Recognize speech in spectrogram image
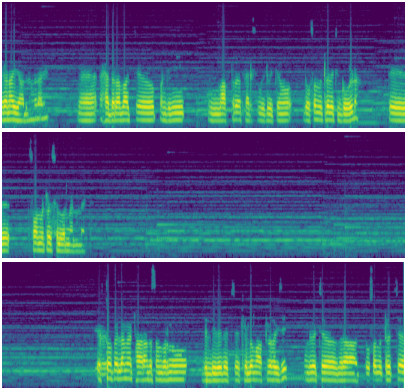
ਮੇਰਾ ਨਾਮ ਯਾਦਵਿੰਦਰ ਹੈ ਜੀ। ਮੈਂ ਹੈਦਰਾਬਾਦ ਚ ਪੰਜਵੀਂ ਮਾਸਟਰ ਐਥਲੈਟਿਕਸ ਮੀਟ ਵਿੱਚੋਂ 200 ਮੀਟਰ ਵਿੱਚ 골ਡ ਤੇ 100 ਮੀਟਰ ਸਿਲਵਰ ਮੈਡਲ ਲੈ ਕੇ। ਇਸ ਤੋਂ ਪਹਿਲਾਂ ਮੈਂ 18 ਦਸੰਬਰ ਨੂੰ ਦਿੱਲੀ ਦੇ ਵਿੱਚ ਖੇਲੋ ਮਾਸਟਰ ਹੋਈ ਸੀ। ਉਹਦੇ ਵਿੱਚ ਮੇਰਾ 200 ਮੀਟਰ ਚ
